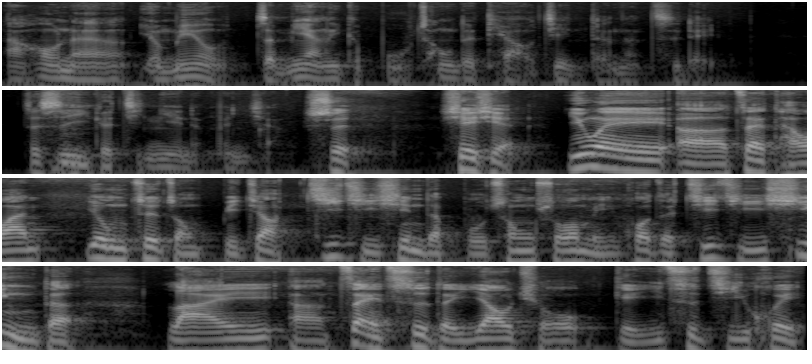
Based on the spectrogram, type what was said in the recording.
然后呢，有没有怎么样一个补充的条件等等之类的，这是一个经验的分享，是。谢谢，因为呃，在台湾用这种比较积极性的补充说明，或者积极性的来呃再次的要求给一次机会，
